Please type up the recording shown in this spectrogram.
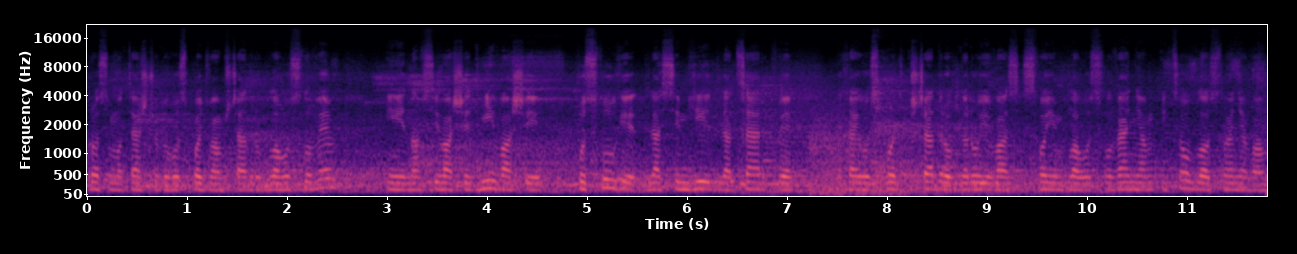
Просимо те, щоб Господь вам щедро благословив і на всі ваші дні, ваші послуги для сім'ї, для церкви. Нехай Господь щедро обдарує вас своїм благословенням, і цього благословення вам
